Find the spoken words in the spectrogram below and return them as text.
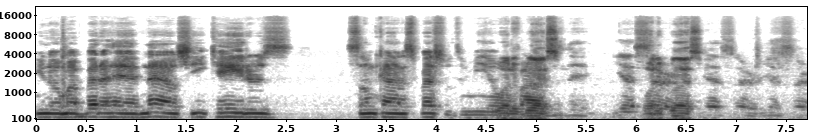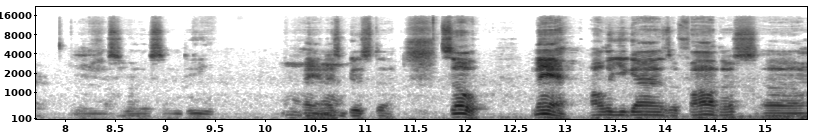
You know, my better half now, she caters some kind of special to me on What a Father's blessing. Day. Yes, What a blessing. Yes, sir. Yes, sir. Yes, yes, indeed. Mhm. Man, that's good stuff. So, man, all of you guys are fathers. Uh,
